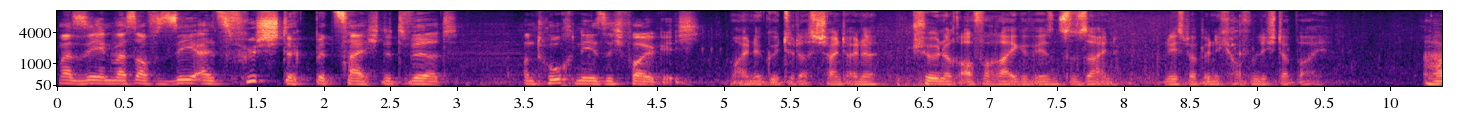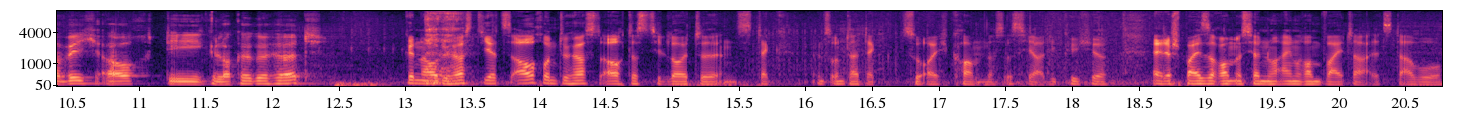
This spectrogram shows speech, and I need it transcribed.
mal sehen, was auf See als Frühstück bezeichnet wird. Und hochnäsig folge ich. Meine Güte, das scheint eine schöne Rauferei gewesen zu sein. Nächstes Mal bin ich hoffentlich dabei. Habe ich auch die Glocke gehört? Genau, du hörst die jetzt auch und du hörst auch, dass die Leute ins Deck, ins Unterdeck zu euch kommen. Das ist ja die Küche. Äh, der Speiseraum ist ja nur ein Raum weiter als da, wo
